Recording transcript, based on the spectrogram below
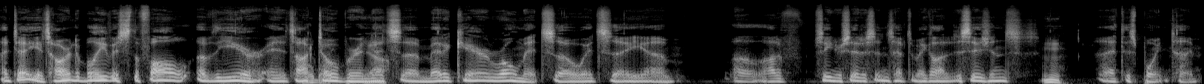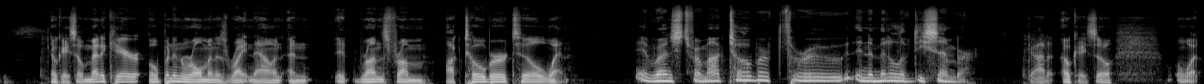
I tell you, it's hard to believe it's the fall of the year and it's October, and Yeah. it's uh, Medicare enrollment. So it's a um, a lot of senior citizens have to make a lot of decisions at this point in time. Okay, so Medicare open enrollment is right now, and, and it runs from October till when? It runs from October through in the middle of December. Got it. Okay, so what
